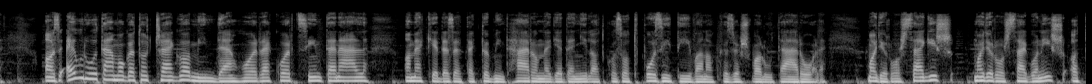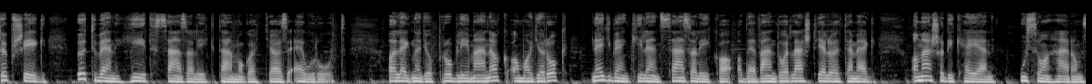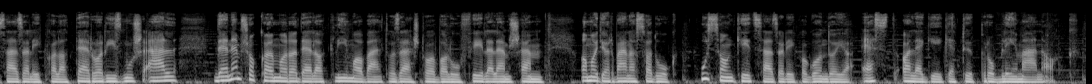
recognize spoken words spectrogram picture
Az euró támogatottsága mindenhol rekordszinten áll, a megkérdezettek több mint háromnegyede nyilatkozott pozitívan a közös valutáról. Magyarország is, Magyarországon is a többség 57 százalék támogatja az eurót. A legnagyobb problémának a magyarok 49%-a a bevándorlást jelölte meg, a második helyen 23%-kal a terrorizmus áll, de nem sokkal marad el a klímaváltozástól való félelem sem. A magyar válaszadók 22%-a gondolja ezt a legégetőbb problémának.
